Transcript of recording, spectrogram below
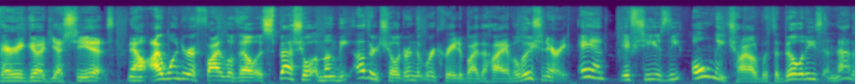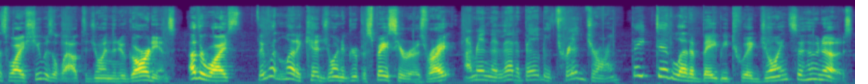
Very good, yes she is. Now, I wonder if Vell is special among the other children that were created by the High Evolutionary, and if she is the only child with abilities, and that is why she was allowed to join the New Guardians. Otherwise, they wouldn't let a kid join a group of space heroes, right? I mean, they let a baby twig join. They did let a baby twig join, so who knows?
